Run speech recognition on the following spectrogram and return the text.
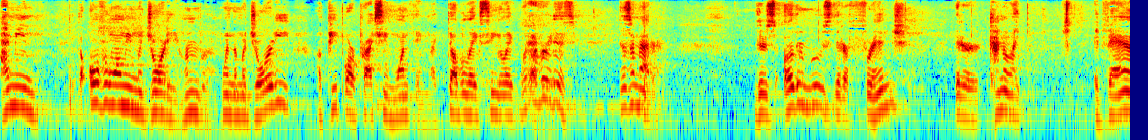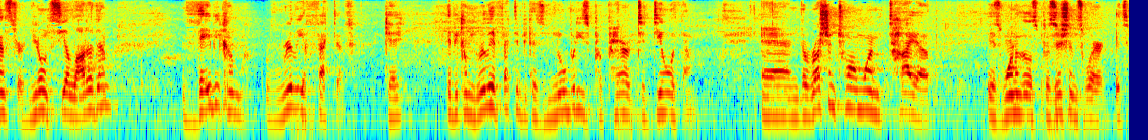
I mean the overwhelming majority. Remember, when the majority of people are practicing one thing, like double leg, single leg, whatever it is, doesn't matter. There's other moves that are fringe, that are kind of like advanced, or you don't see a lot of them. They become really effective, okay? They become really effective because nobody's prepared to deal with them. And the Russian two-on-one tie-up is one of those positions where it's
